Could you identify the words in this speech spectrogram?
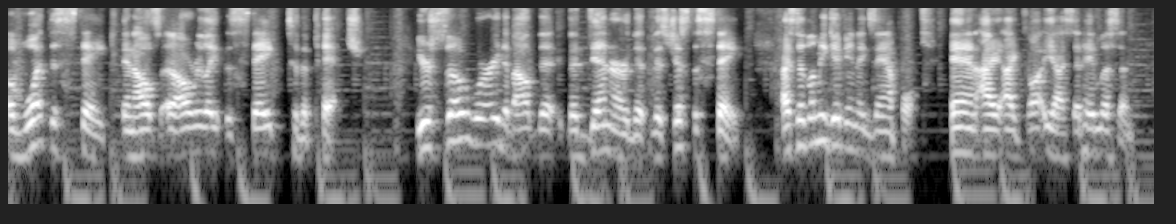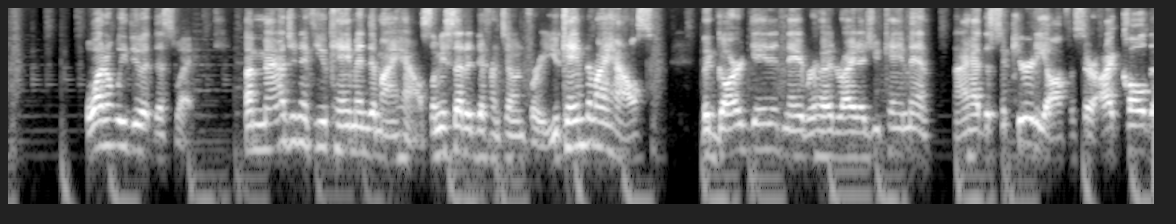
of what the steak, and I'll, I'll relate the steak to the pitch. You're so worried about the, the dinner that that's just the steak. I said, Let me give you an example. And I, I yeah, I said, Hey, listen, why don't we do it this way? Imagine if you came into my house. Let me set a different tone for you. You came to my house, the guard gated neighborhood, right? As you came in, I had the security officer. I called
